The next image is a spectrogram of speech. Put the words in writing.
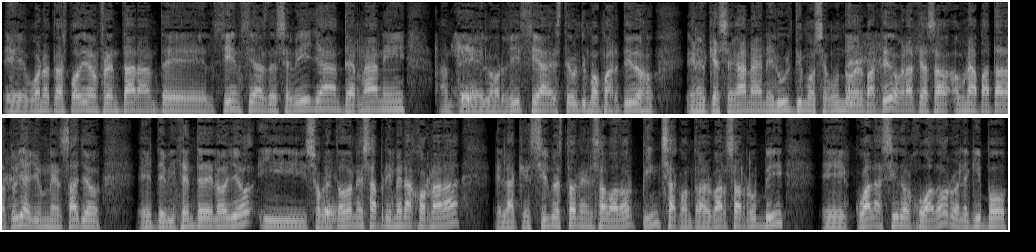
Eh, bueno, te has podido enfrentar ante el Ciencias de Sevilla, ante Hernani, ante el Ordicia, este último partido en el que se gana en el último segundo del partido, gracias a una patada tuya y un ensayo eh, de Vicente del Hoyo, y sobre todo en esa primera jornada en la que Silverstone en El Salvador pincha contra el Barça Rugby. Eh, ¿Cuál ha sido el jugador o el equipo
